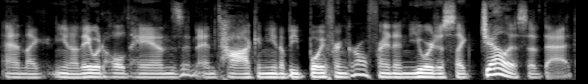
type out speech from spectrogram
and like you know they would hold hands and, and talk and you know be boyfriend girlfriend. And you were just like jealous of that.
